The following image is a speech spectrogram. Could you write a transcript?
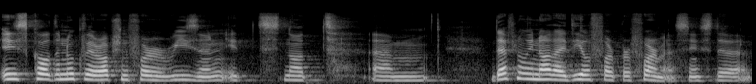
is called the nuclear option for a reason. It's not um, definitely not ideal for performance since the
